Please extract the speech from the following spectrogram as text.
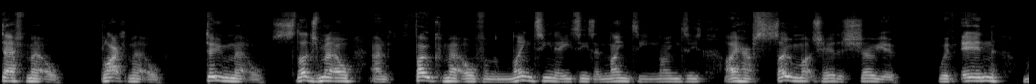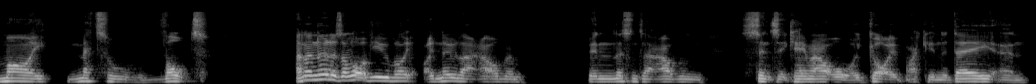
death metal, black metal, doom metal, sludge metal, and folk metal from the 1980s and 1990s. I have so much here to show you within my metal vault. And I know there's a lot of you like I know that album, been listening to that album since it came out, or I got it back in the day, and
